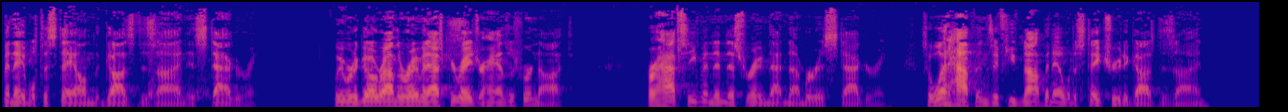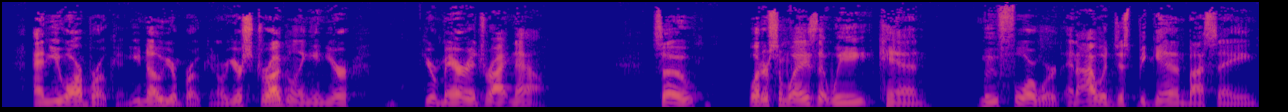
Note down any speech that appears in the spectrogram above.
been able to stay on God's design is staggering. If we were to go around the room and ask you to raise your hands, which we're not, perhaps even in this room, that number is staggering. So, what happens if you've not been able to stay true to God's design and you are broken? You know you're broken, or you're struggling in your, your marriage right now. So, what are some ways that we can move forward? And I would just begin by saying,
